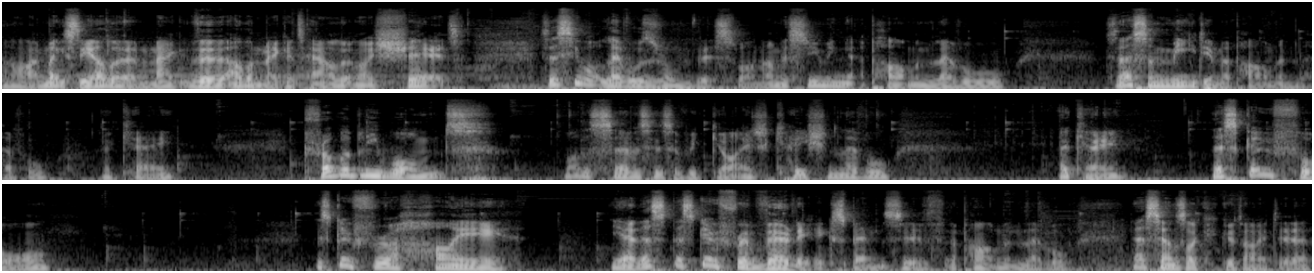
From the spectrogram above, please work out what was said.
Oh, it makes the other the other mega tower look like shit. So let's see what levels are on this one. I'm assuming apartment level... So that's a medium apartment level. Okay. Probably want... What other services have we got? Education level. Okay. Let's go for... Let's go for a high... Yeah, let's, let's go for a very expensive apartment level. That sounds like a good idea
